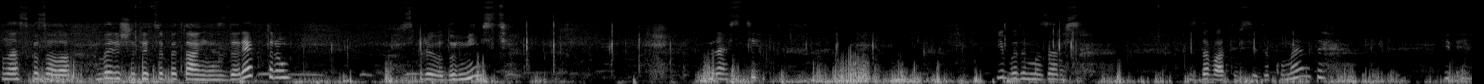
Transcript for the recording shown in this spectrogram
Вона сказала вирішити це питання з директором з приводу місць. Здрасті. І будемо зараз здавати всі документи. Іди.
